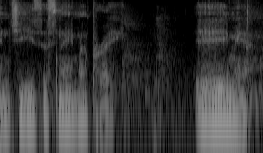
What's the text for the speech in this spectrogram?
In Jesus' name I pray. Amen.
